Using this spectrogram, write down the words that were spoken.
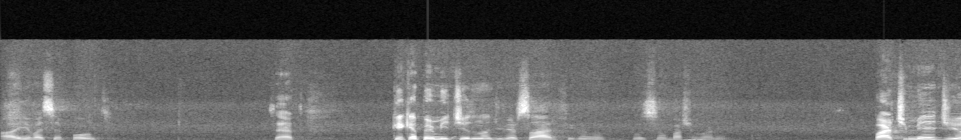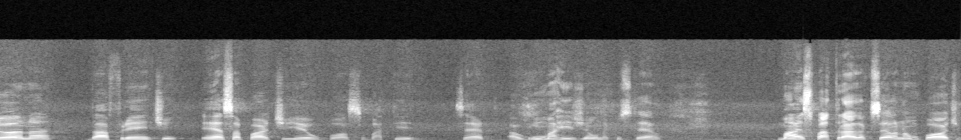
aí vai ser ponto. Certo? O que, que é permitido no adversário? Fica na posição, baixa agora. Parte mediana da frente, essa parte eu posso bater, certo? Alguma região da costela. Mais para trás da costela não pode,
